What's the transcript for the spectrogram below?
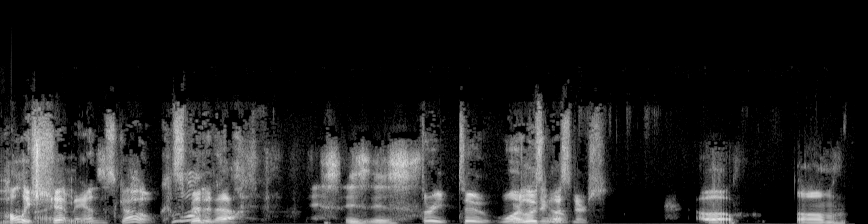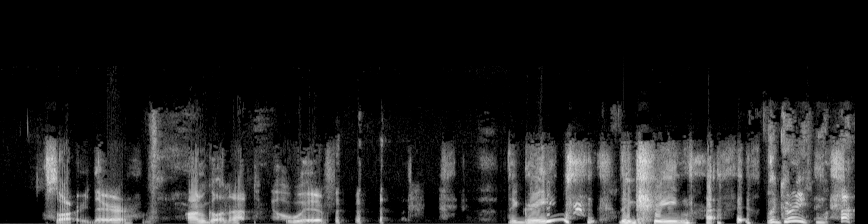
Holy shit, man. Let's go. Come Spit on. it out. It's, it's, it's Three, two, one. We're losing go. listeners. Oh, um, sorry there. I'm gonna have to go with the green, the green. The Green Mile.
